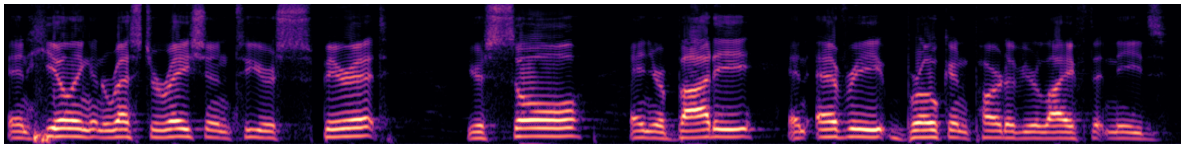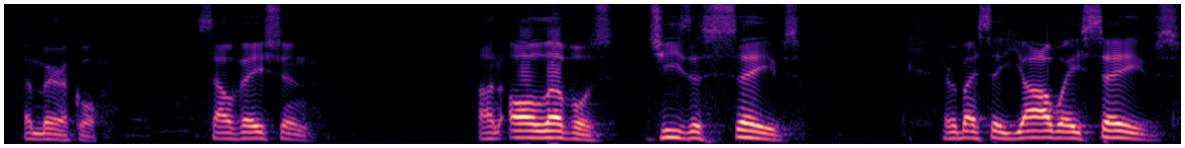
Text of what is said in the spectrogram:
and healing and restoration to your spirit, your soul, and your body and every broken part of your life that needs a miracle. Salvation on all levels. Jesus saves. Everybody say, Yahweh saves.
